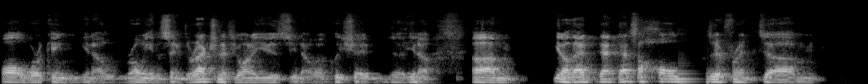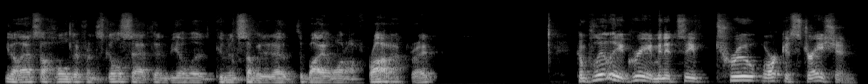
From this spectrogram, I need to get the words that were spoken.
all working, you know, rowing in the same direction. If you want to use, you know, a cliche, uh, you know, um, you know that that that's a whole different, um, you know, that's a whole different skill set than be able to convince somebody to, to buy a one-off product, right? Completely agree. I mean, it's a true orchestration,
